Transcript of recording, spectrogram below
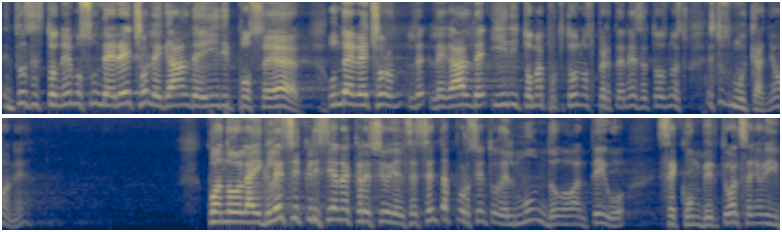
Entonces tenemos un derecho legal de ir y poseer, un derecho legal de ir y tomar, porque todo nos pertenece, todo es nuestro. Esto es muy cañón, ¿eh? Cuando la iglesia cristiana creció y el 60% del mundo antiguo se convirtió al Señor y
